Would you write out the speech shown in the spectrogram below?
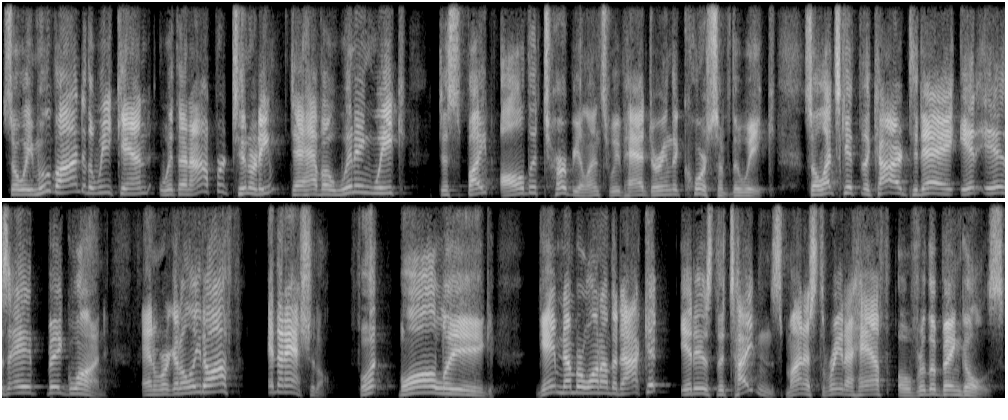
So we move on to the weekend with an opportunity to have a winning week despite all the turbulence we've had during the course of the week. So let's get to the card today. It is a big one. And we're going to lead off in the National Football League. Game number one on the docket. It is the Titans minus three and a half over the Bengals.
